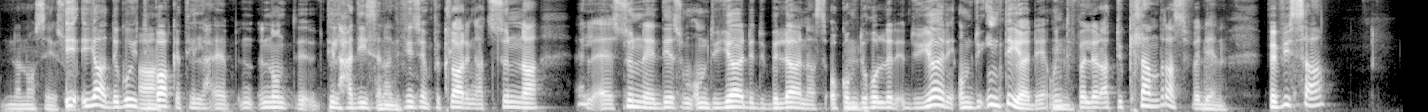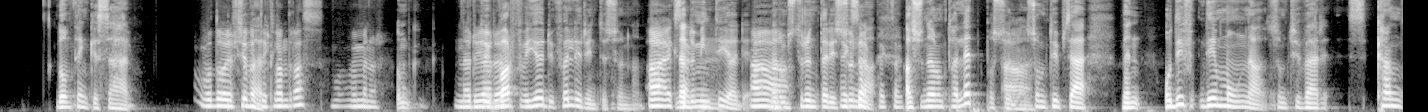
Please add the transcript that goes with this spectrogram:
när någon säger så? Ja, det går ju tillbaka till, eh, någon, till hadiserna. Mm. Det finns ju en förklaring att sunna, eller, eh, sunna är det som om du gör det du belönas och om, Mm. du, håller, du gör om du inte gör det och inte Mm. följer att du klandras för det. Mm. För vissa, de tänker så här. Vadå, jag Tyvärr. inte klandras? Vad menar du? När du du, gör det? varför gör du, följer du inte sunnan? Ah, När de inte gör det, Ah. när de struntar i sunna. Exakt, exakt. Alltså när de tar lätt på sunna, som typ så här, men, och det, det är många som tyvärr kan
